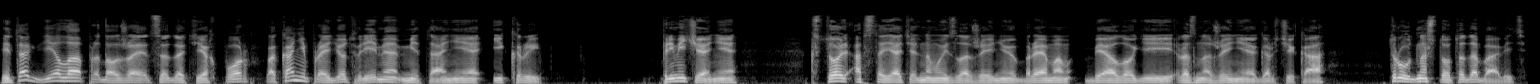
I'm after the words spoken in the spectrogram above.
и так дело продолжается до тех пор, пока не пройдет время метания икры. Примечание. К столь обстоятельному изложению Бремом биологии размножения горчака трудно что-то добавить.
